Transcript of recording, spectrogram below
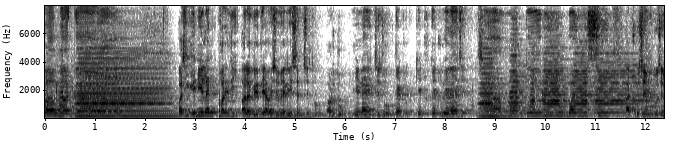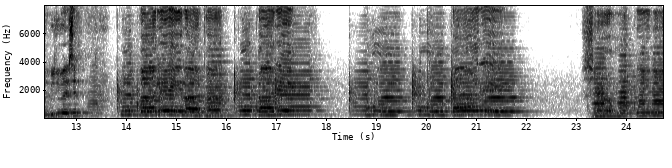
પમગ પછી એની લાઈન ફરીથી અલગ રીતે આવે છે વેરિએશન છે થોડું અડધું. એના છે જુઓ કેટલું કેટલું કેટલું એના છે? આટલું સેમ ટુ સેમ બીજું વેરિએશન પુકારે રાધા પુકારે. પુકારે. શ્યામ તેરી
